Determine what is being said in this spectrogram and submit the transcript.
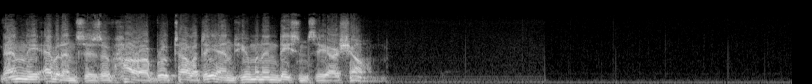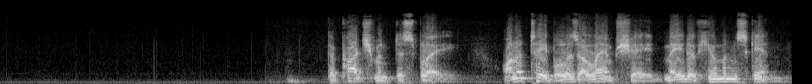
Then the evidences of horror, brutality, and human indecency are shown. the parchment display. On a table is a lampshade made of human skin.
